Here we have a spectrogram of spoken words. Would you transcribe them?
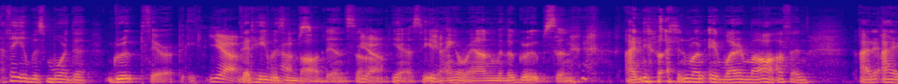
I think it was more the group therapy. Yeah, that he was involved in. So Yeah. yes, he'd Yeah. hang around with the groups, and I, you know, I didn't want, didn't want him off, and I, I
